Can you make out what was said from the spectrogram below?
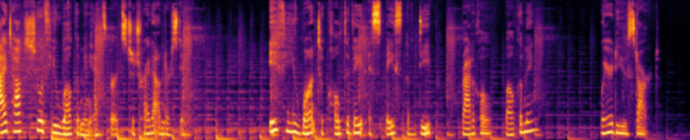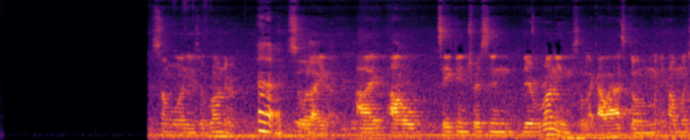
I talked to a few welcoming experts to try to understand. If you want to cultivate a space of deep, radical welcoming, where do you start? Someone is a runner. Uh-huh. So like I I'll take interest in their running. So like I'll ask them how much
